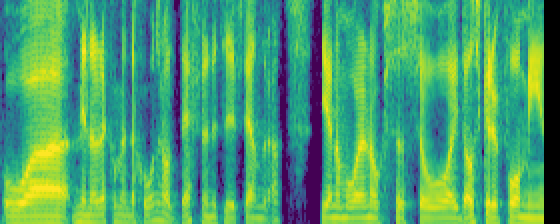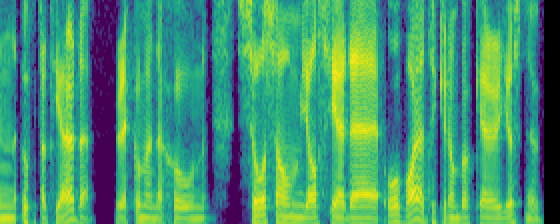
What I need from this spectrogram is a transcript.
Och eh, mina rekommendationer har definitivt ändrats genom åren också, så idag ska du få min uppdaterade rekommendation så som jag ser det och vad jag tycker om böcker just nu.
